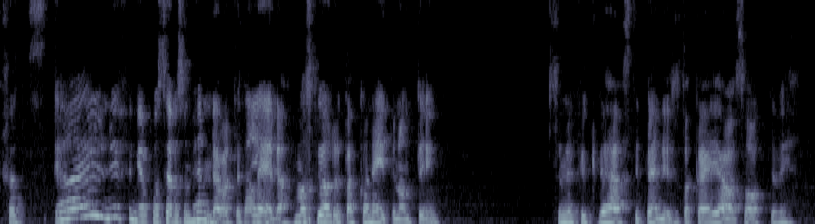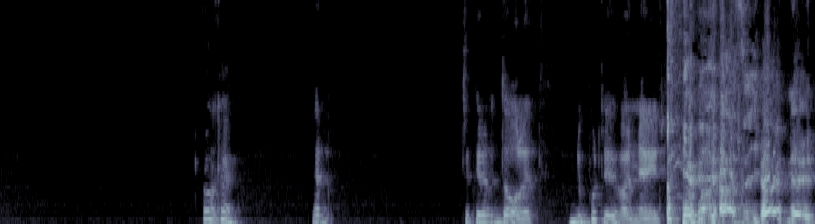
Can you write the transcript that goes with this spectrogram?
för att, ja, jag är nyfiken på att se vad som händer, vart det kan leda. Man skulle aldrig tacka nej till någonting. Så när jag fick det här stipendiet så tackade jag ja och så åkte vi. Okej. Men, tycker du det var dåligt? Nu borde du vara nöjd. ja, alltså, jag är nöjd.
